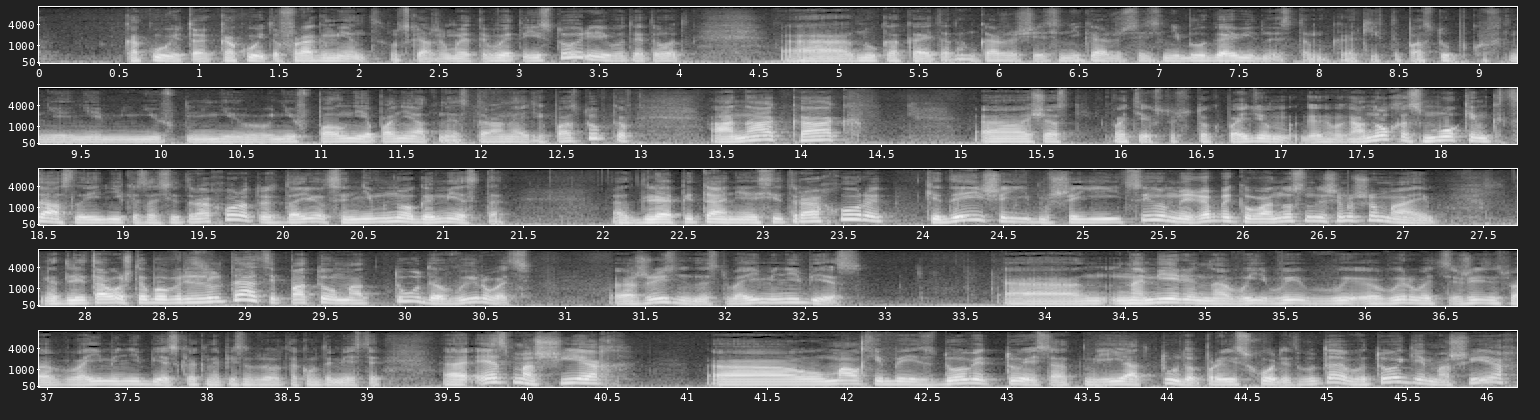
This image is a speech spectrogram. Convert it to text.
какой-то какой фрагмент, вот скажем, это, в этой истории, вот это вот а, ну, какая-то там кажущаяся, не кажущаяся неблаговидность там, каких-то поступков, не, не, не, не, не вполне понятная сторона этих поступков, она как, а, сейчас по тексту только пойдем, аноха смоким к цасла и никаса ситрахора, то есть дается немного места для питания ситрахоры, кидейша имша яйцивым и рабы кованосом шумаем, для того, чтобы в результате потом оттуда вырвать жизненность во имя небес – Э, намеренно вы, вы, вы, вырвать жизнь во, имя небес, как написано в таком-то месте. Э, Эс Машиах э, у Малхи Бейс Довид, то есть от, и оттуда происходит вот, в итоге Машиах,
